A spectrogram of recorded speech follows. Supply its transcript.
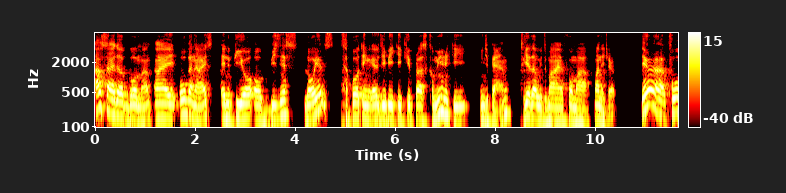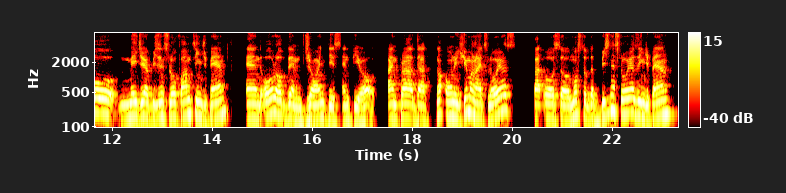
Outside of Goldman, I organized NPO of business lawyers supporting LGBTQ plus community in Japan together with my former manager. There are four major business law firms in Japan, and all of them joined this NPO. I'm proud that not only human rights lawyers, but also most of the business lawyers in Japan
